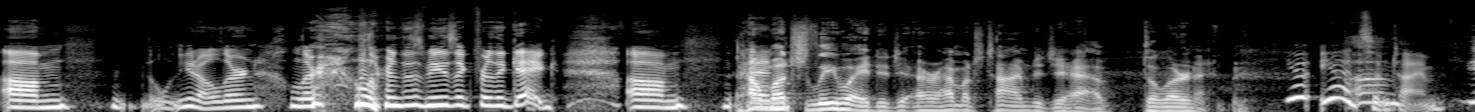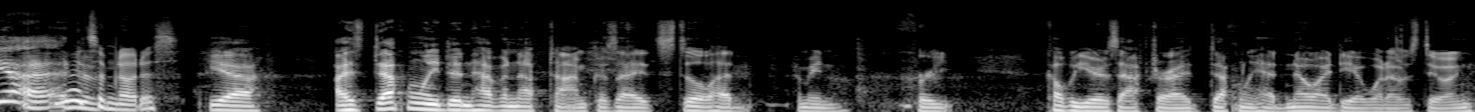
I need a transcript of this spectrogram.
Um, you know, learn learn learn this music for the gig." Um, how and much leeway did you, or how much time did you have to learn it? You, had some time. Yeah, You had some notice. Yeah, I definitely didn't have enough time because I still had. I mean, for a couple years after, I definitely had no idea what I was doing,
